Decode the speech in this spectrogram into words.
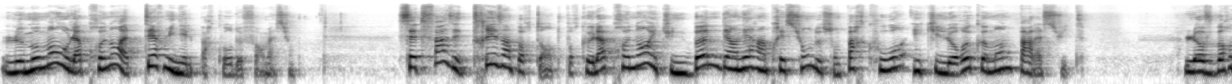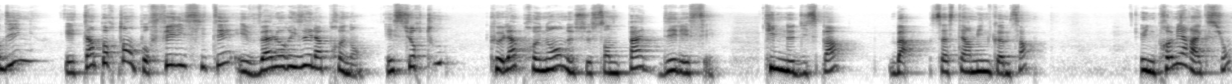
le moment où l'apprenant a terminé le parcours de formation. Cette phase est très importante pour que l'apprenant ait une bonne dernière impression de son parcours et qu'il le recommande par la suite. L'offboarding est important pour féliciter et valoriser l'apprenant et surtout que l'apprenant ne se sente pas délaissé. Qu'il ne dise pas bah ça se termine comme ça. Une première action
